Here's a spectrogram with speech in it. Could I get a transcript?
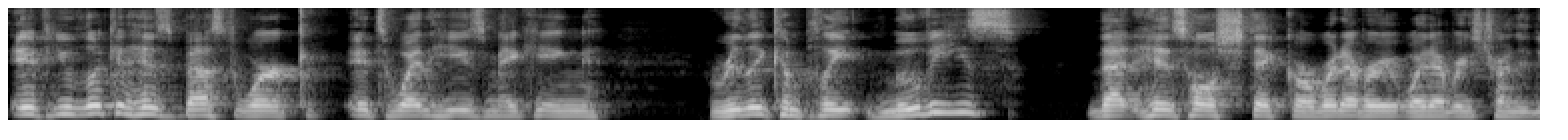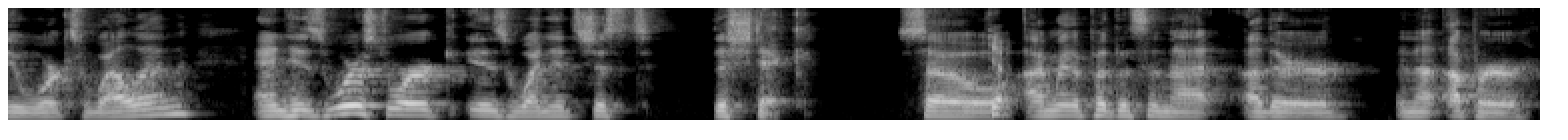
if you look at his best work, it's when he's making really complete movies that his whole shtick or whatever whatever he's trying to do works well in. And his worst work is when it's just the shtick. So Yep. I'm going to put this in that other in that upper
